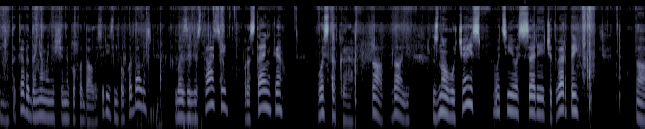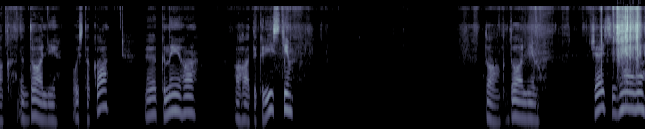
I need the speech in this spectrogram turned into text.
Ну, Таке видання мені ще не попадалось. Різні попадались, без ілюстрацій, простеньке. Ось таке. Так, далі. Знову Чейз у цій ось серії, четвертий. Так, далі ось така е, книга Агати Крісті. Так, далі. Чейз знову.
